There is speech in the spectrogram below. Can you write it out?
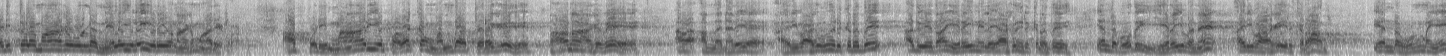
அடித்தளமாக உள்ள நிலையிலே இறைவனாக மாறிடுறான். அப்படி மாறிய பழக்கம் வந்த பிறகு தானாகவே அந்த நிலைய அறிவாகவும் இருக்கிறது அதுவே தான் இறைநிலையாகவும் இருக்கிறது என்ற போது இறைவனே அறிவாக இருக்கிறான் என்ற உண்மையை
